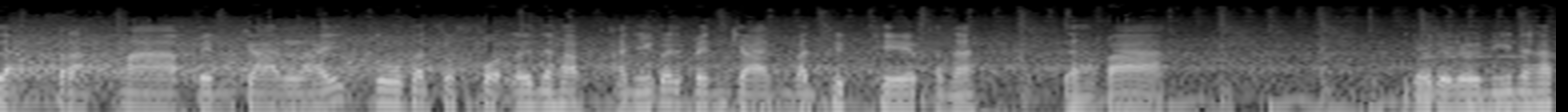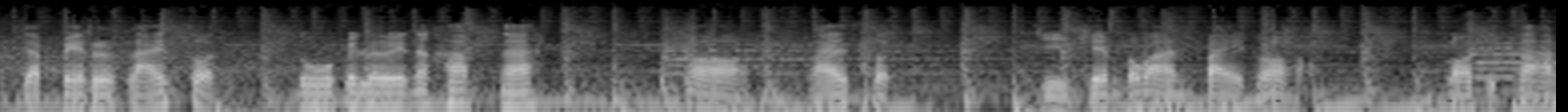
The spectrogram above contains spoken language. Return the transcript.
จะปรับมาเป็นการไลฟ์ดูกันสดๆเลยนะครับ อันนี้ก็จะเป็นการบันทึกเทปนะ แต่ว่า เดี๋ยวเร็วๆนี้นะครับ จะเป็นไลฟ์สดดูไปเลยนะครับนะ ก็ไลฟ์สดกี่เกมก็ว่ากันไปก็รอติดตาม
